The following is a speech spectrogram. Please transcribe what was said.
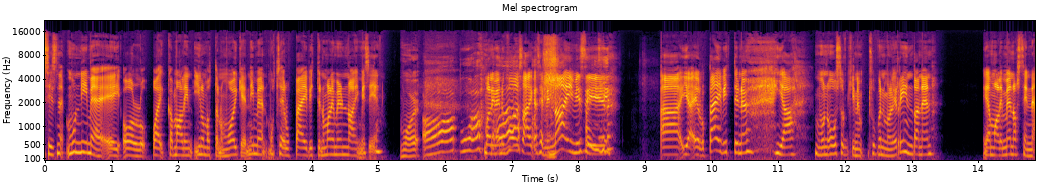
Siis ne, mun nimeä ei ollut, vaikka mä olin ilmoittanut mun oikein nimen, mutta se ei ollut päivittynyt. Mä olin mennyt naimisiin. Voi apua. Mä olin mennyt vuosi aikaisemmin naimisiin. Ää, ja ei ollut päivittynyt. Ja mun uusi sukunimi, oli Rintanen. Ja mä olin menossa sinne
